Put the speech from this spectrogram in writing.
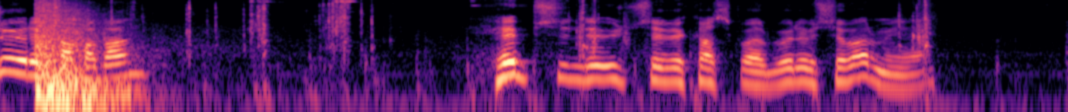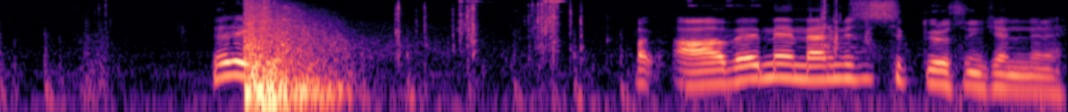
Şöyle kafadan. Hepsinde 3 seviye kask var. Böyle bir şey var mı ya? Nereye gidiyorsun? Bak AVM mermisi sıktırıyorsun kendine.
